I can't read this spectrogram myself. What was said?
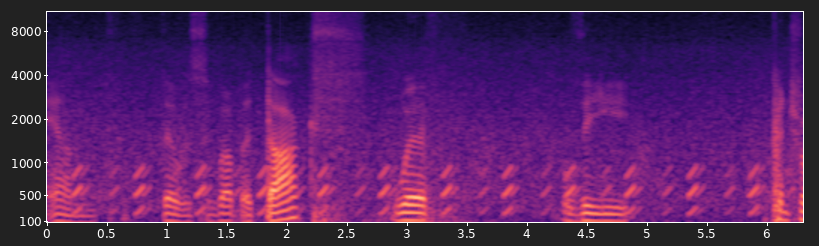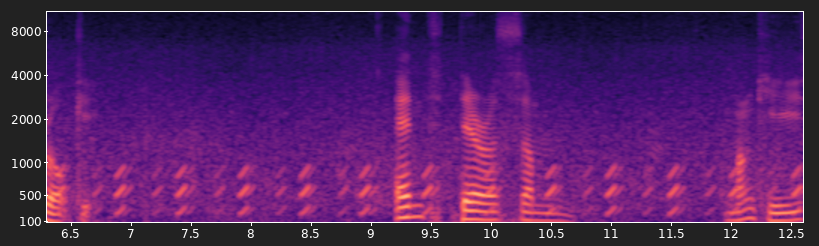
and those rubber ducks with the control key. And there are some monkeys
